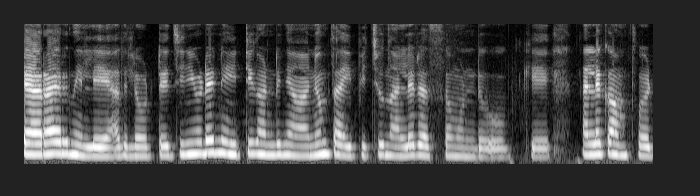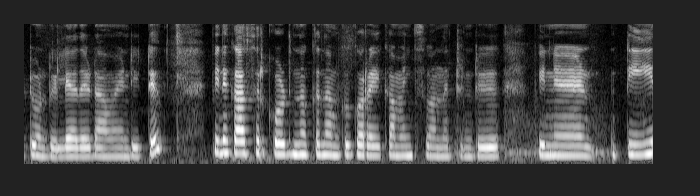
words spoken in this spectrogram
കയറായിരുന്നില്ലേ അതിലോട്ട്. ജിനിയുടെ നെയ്റ്റ് കണ്ട് ഞാനും തയ്പ്പിച്ചു. നല്ല രസമുണ്ട്. ഓക്കെ. നല്ല കംഫർട്ടും ഉണ്ട് അല്ലേ അത് ഇടാൻ വേണ്ടിയിട്ട്. പിന്നെ കാസർഗോഡ് നിന്നൊക്കെ നമുക്ക് കുറേ കമന്റ്സ് വന്നിട്ടുണ്ട്. പിന്നെ ടീ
